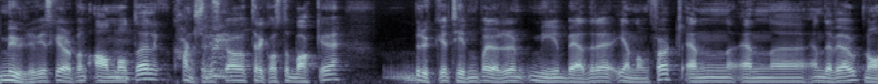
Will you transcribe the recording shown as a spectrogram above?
Mulig vi skal gjøre det på en annen måte, eller kanskje vi skal trekke oss tilbake. Bruke tiden på å gjøre det mye bedre gjennomført enn enn, eh, enn det vi har gjort nå.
